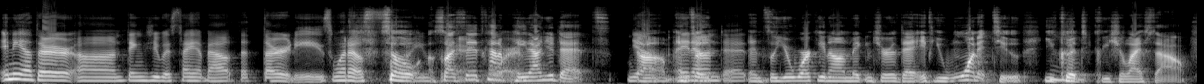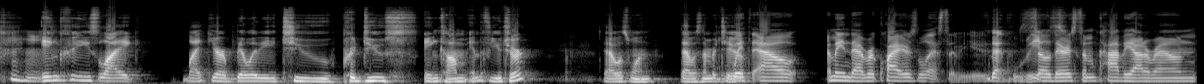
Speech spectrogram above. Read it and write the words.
Any other um, things you would say about the 30s? What else? So, so I said it's kind of pay down your debts. Um, Yeah, and pay so- down debt. And so you're working on making sure that if you wanted to, you Mm-hmm. could decrease your lifestyle, increase like like your ability to produce income in the future. That was one. That was number two. without. I mean, that requires less of you. That- So there's some caveat around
